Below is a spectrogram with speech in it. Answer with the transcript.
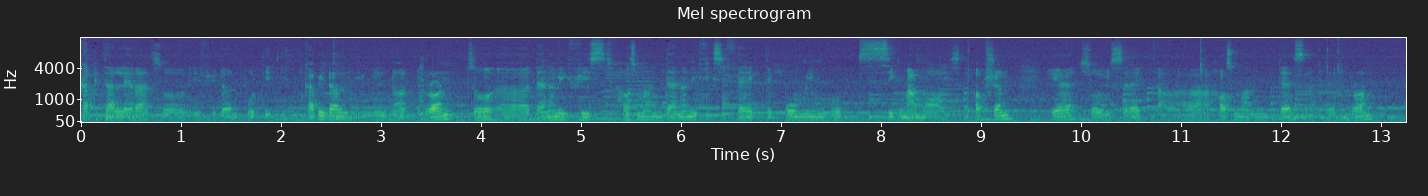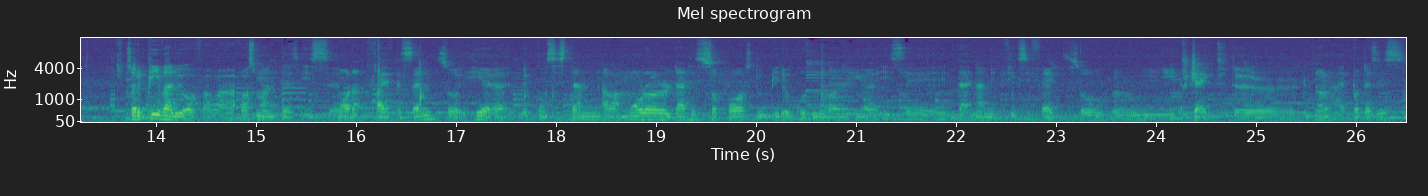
capital letter so if you don't put it in capital it will not run. So uh, dynamic fixed Hausman dynamic fixed effect the pool group sigma more is the option here. So we select Hausman test and then run so the p-value of our Hausman test is uh, more than 5%. So here the consistent our model that is supposed to be the good model here is a dynamic fixed effect. So uh, we reject the, null hypothesis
